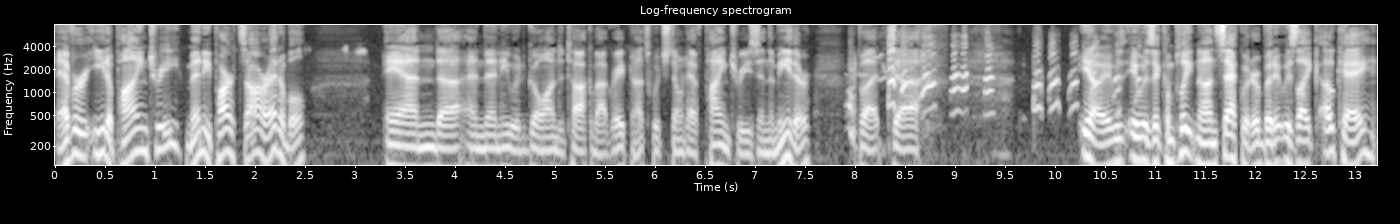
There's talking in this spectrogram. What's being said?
"Ever eat a pine tree? Many parts are edible." And uh, and then he would go on to talk about grape nuts, which don't have pine trees in them either. But uh, you know, it was it was a complete non sequitur, but it was like okay.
